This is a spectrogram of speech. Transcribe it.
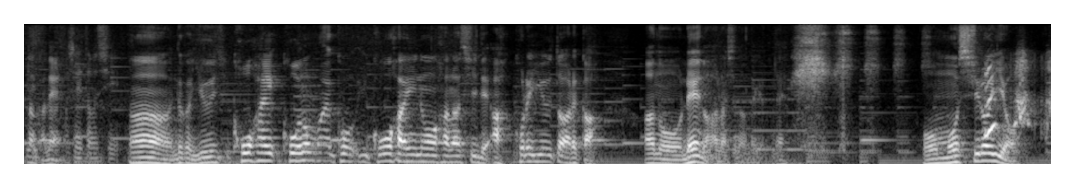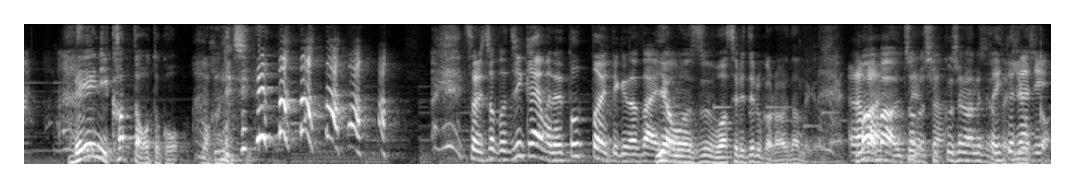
い。なんかね。教えてほしい。ああだから友人後輩この前こう後輩の話であこれ言うとあれかあの例の話なんだけどね。面白いよ。例に勝った男の話。それちょっと次回まで取っといてくださいいやもう忘れてるからあれなんだけどね。まあまあその引っ越しの話だったそう引っ越しの話。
